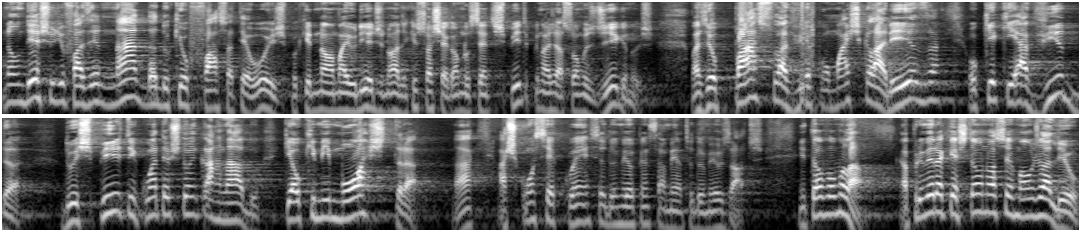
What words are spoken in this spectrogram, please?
Não deixo de fazer nada do que eu faço até hoje, porque não, a maioria de nós aqui só chegamos no centro espírita porque nós já somos dignos. Mas eu passo a ver com mais clareza o que, que é a vida do espírito enquanto eu estou encarnado, que é o que me mostra tá, as consequências do meu pensamento, dos meus atos. Então vamos lá. A primeira questão nosso irmão já leu,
